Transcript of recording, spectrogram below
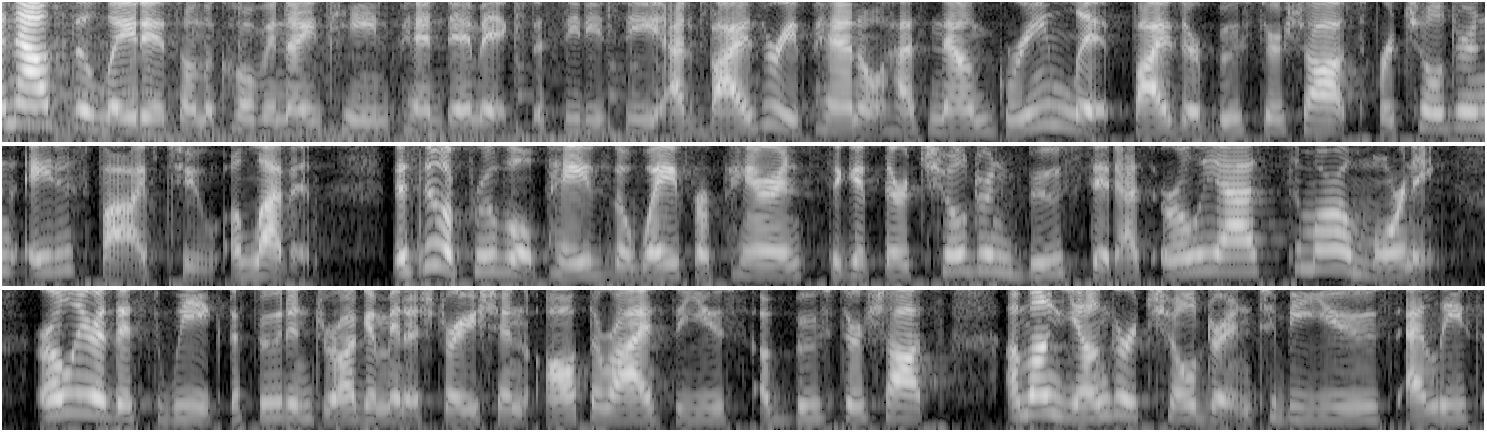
And now to the latest on the COVID 19 pandemic. The CDC advisory panel has now greenlit Pfizer booster shots for children ages 5 to 11. This new approval paves the way for parents to get their children boosted as early as tomorrow morning. Earlier this week, the Food and Drug Administration authorized the use of booster shots among younger children to be used at least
